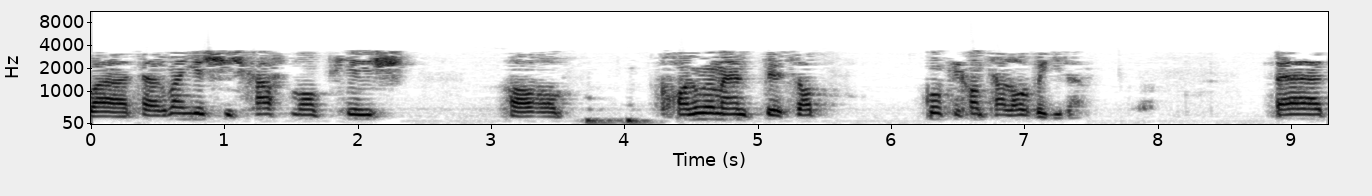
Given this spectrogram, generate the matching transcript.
و تقریبا یه 6 7 ماه پیش خانوم من به حساب گفت می‌خوام طلاق بگیرم. بعد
